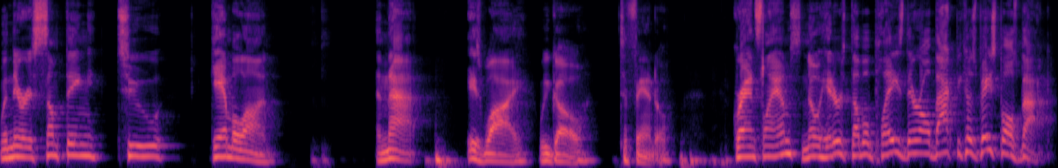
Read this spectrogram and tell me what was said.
when there is something to gamble on. And that is why we go to FanDuel. Grand slams, no hitters, double plays, they're all back because baseball's back.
